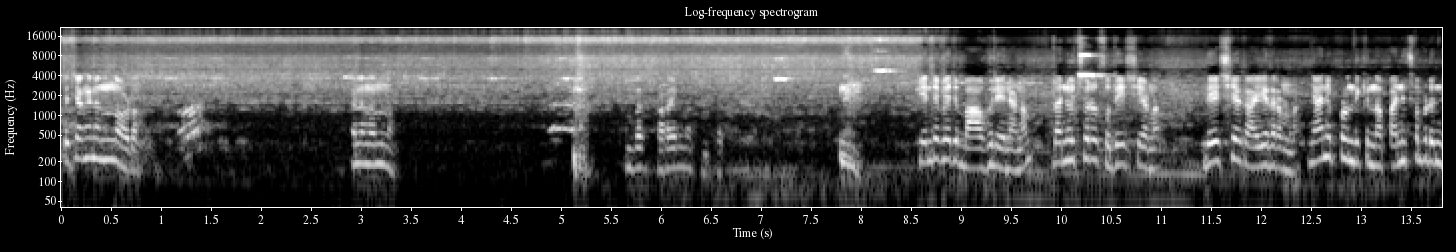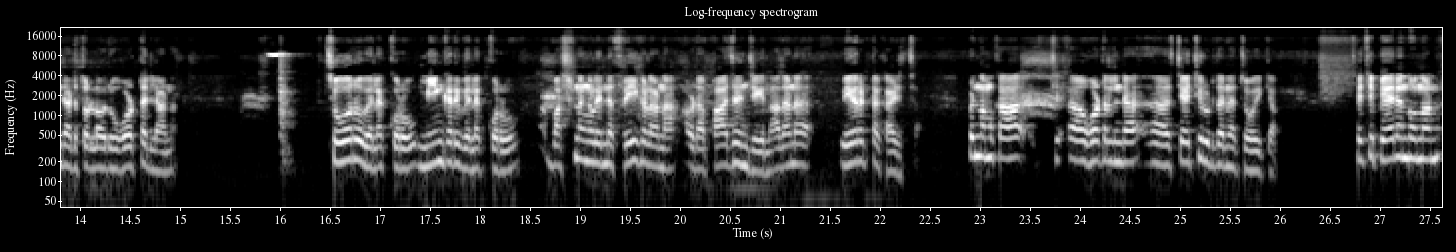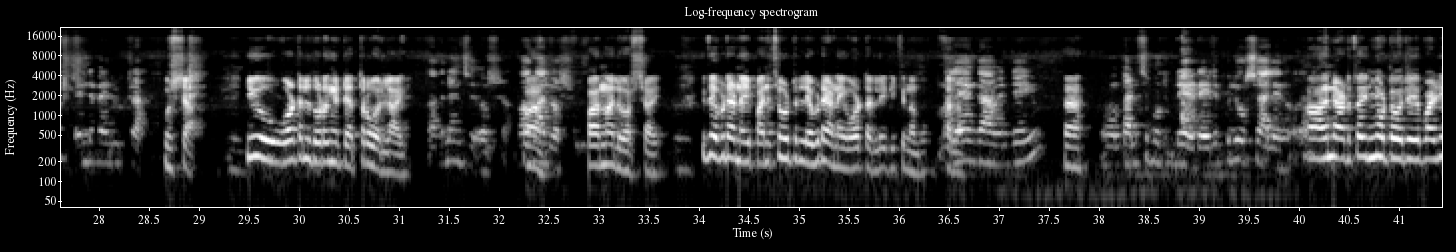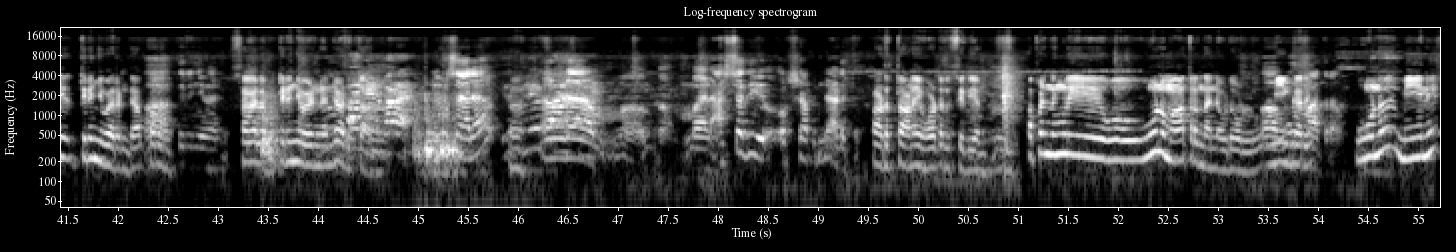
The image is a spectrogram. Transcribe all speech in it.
ചേച്ചി അങ്ങനെ നിന്നോ അവിടെ? അങ്ങനെ നിന്നോ? പറയുമ്പോൾ എന്റെ പേര് ബാഹുലേനാണ് ധനുച്ചൂർ സ്വദേശിയാണ്. ദേശീയ കായികതരമാണ്. ഞാനിപ്പോൾ നിൽക്കുന്ന പനിച്ചമ്പടിന്റെ അടുത്തുള്ള ഒരു ഹോട്ടലിലാണ്. ചോറ് വിലക്കുറവ് മീൻകറി വിലക്കുറവ് ഭക്ഷണങ്ങൾ എന്റെ സ്ത്രീകളാണ് അവിടെ പാചകം ചെയ്യുന്നത്. അതാണ് വേറിട്ട കാഴ്ച. അപ്പം നമുക്ക് ആ ഹോട്ടലിന്റെ ചേച്ചിയോട് തന്നെ ചോദിക്കാം. ചേച്ചി പേരെന്തോന്നാണ്? ഉഷ. ഈ ഹോട്ടൽ തുടങ്ങിയിട്ട് എത്ര കൊല്ലമായി പതിനഞ്ച് വർഷം പതിനാല് വർഷം. പതിനാല് വർഷമായി. ഇത് എവിടെയാണ്? ഈ പനിച്ചഹോട്ടലിൽ എവിടെയാണ് ഈ ഹോട്ടൽ ഇരിക്കുന്നത്? മലയങ്കാവിന്റെയും ഇടയിൽ പുലൂർശാല ആ, അടുത്ത് ഇങ്ങോട്ട് ഒരു വഴി തിരിഞ്ഞു വരണ്ട ആ തിരിഞ്ഞു വരണം സകലം തിരിഞ്ഞു വരുന്നതിന്റെ അടുത്താണ്. പുലൂർശാല അവിടെ ഉം, പിന്നെ അശ്വതി വർക്ക്ഷോപ്പിന്റെ അടുത്ത്. അടുത്താണ് ഈ ഹോട്ടൽ സ്ഥിതി ചെയ്യുന്നത്. അപ്പോൾ നിങ്ങൾ ഈ ഊണ് മാത്രം തന്നെ ഇവിടെ ഉള്ളൂ മീൻ കറി? മാത്രം. ഊണ് മീന്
